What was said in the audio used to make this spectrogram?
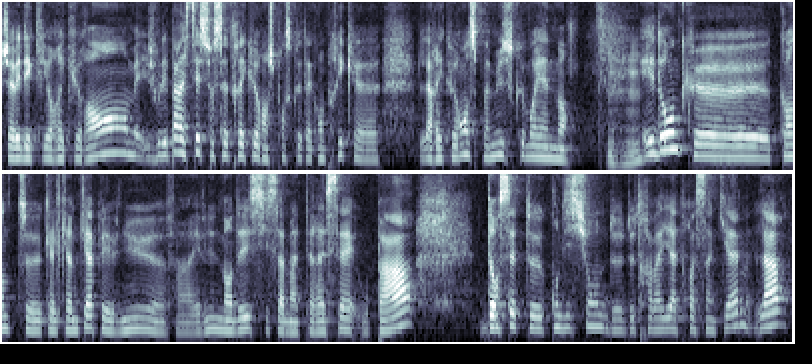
j'avais des clients récurrents, mais je ne voulais pas rester sur cette récurrence. Je pense que tu as compris que la récurrence m'amuse que moyennement. Mhm. Et donc, euh, quand quelqu'un de Cap est venu, enfin, est venu demander si ça m'intéressait ou pas, dans cette condition de, de travailler à 3 5 là,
